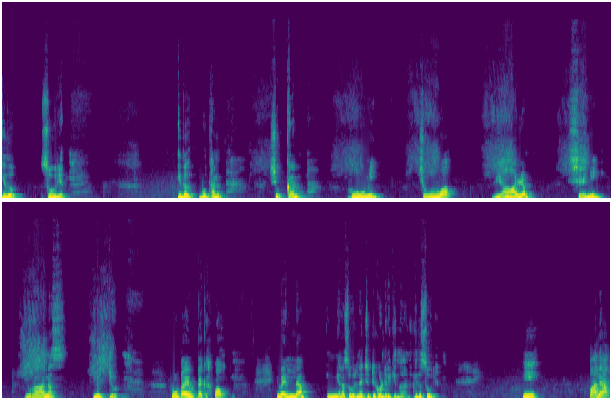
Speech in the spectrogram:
ഇത് സൂര്യൻ ഇത് ബുധൻ ശുക്രൻ ഭൂമി ചൊവ്വ വ്യാഴം ശനി യുറാനസ് നെപ്റ്റ്യൂൺ. പ്ലൂട്ടോയെ വിട്ടേക്ക് പാവം. ഇവയെല്ലാം ഇങ്ങനെ സൂര്യനെ ചുറ്റിക്കൊണ്ടിരിക്കുന്നതാണ്. ഇത് സൂര്യൻ. ഈ പല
